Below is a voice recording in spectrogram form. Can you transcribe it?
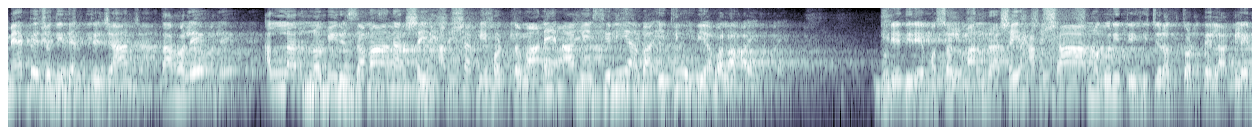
ম্যাপে যদি দেখতে যান, তাহলে আল্লাহর নবীর জামানার সেই হাবশাকে বর্তমানে আবিসিনিয়া বা ইথিওপিয়া বলা হয়। ধীরে ধীরে মুসলমানরা সেই হাবশা নগরীতে হিজরত করতে লাগলেন।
